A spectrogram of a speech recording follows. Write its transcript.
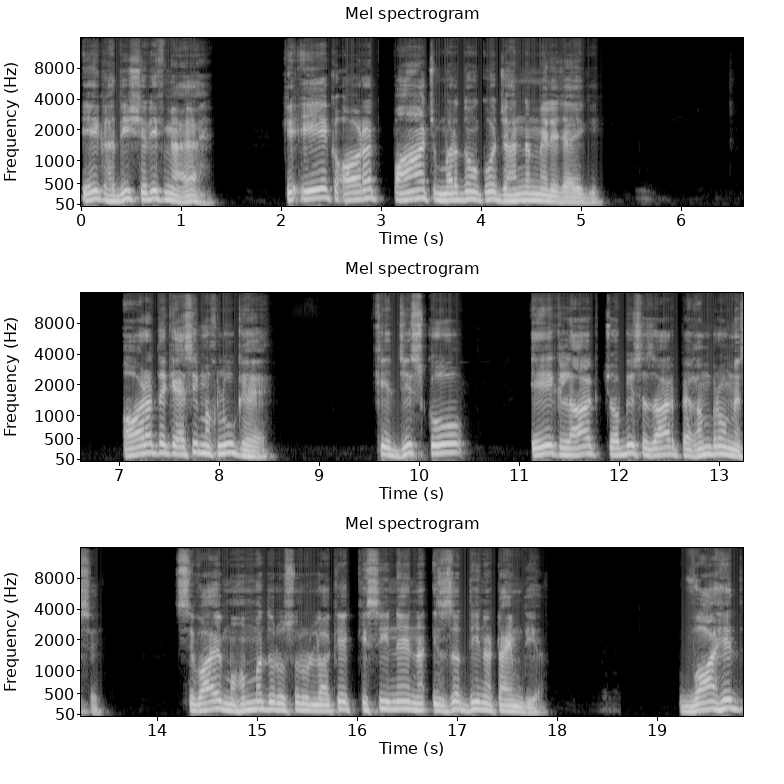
ایک حدیث شریف میں آیا ہے کہ ایک عورت پانچ مردوں کو جہنم میں لے جائے گی۔ عورت ایک ایسی مخلوق ہے کہ جس کو ایک لاکھ چوبیس ہزار پیغمبروں میں سے سوائے محمد رسول اللہ کے کسی نے نہ عزت دی نہ ٹائم دیا۔ واحد،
